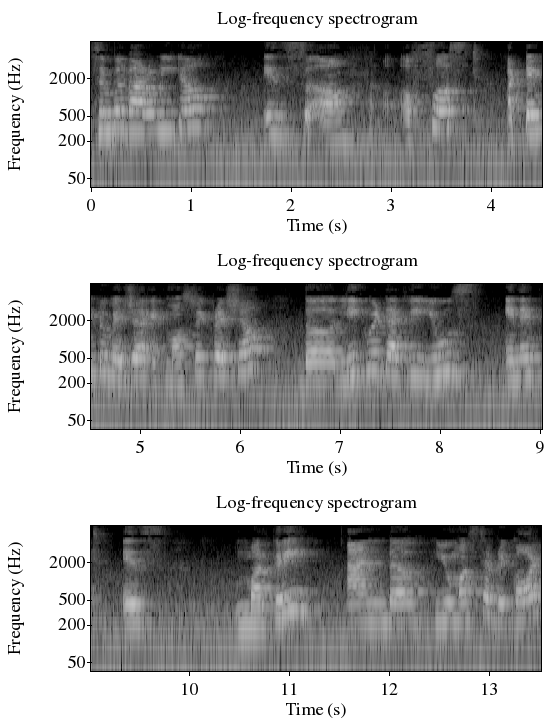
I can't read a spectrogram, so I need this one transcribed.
Simple barometer is uh, a first attempt to measure atmospheric pressure. The liquid that we use in it is mercury and uh, you must have recalled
